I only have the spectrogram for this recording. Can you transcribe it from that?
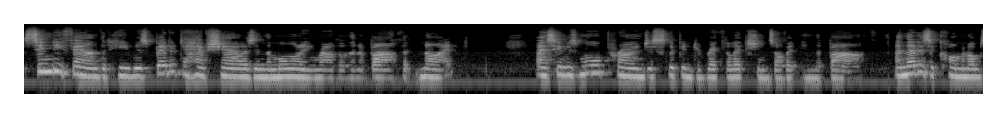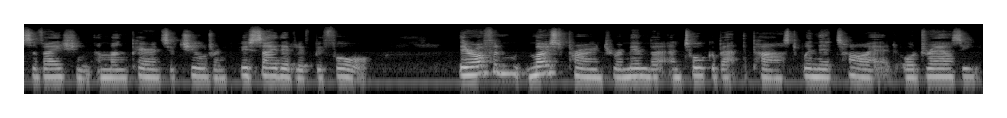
Cindy found that he was better to have showers in the morning rather than a bath at night, as he was more prone to slip into recollections of it in the bath, and that is a common observation among parents of children who say they've lived before. They're often most prone to remember and talk about the past when they're tired or drowsy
